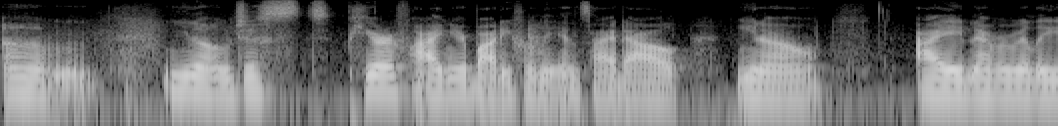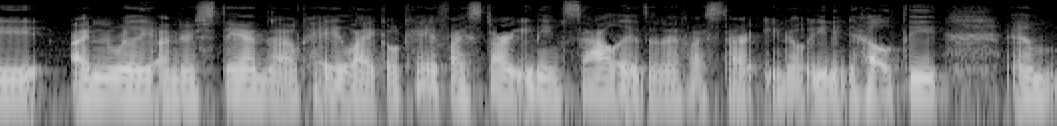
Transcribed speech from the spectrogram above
um, you know, just purifying your body from the inside out you know, I never really, I didn't really understand that, okay, like, okay, if I start eating salads and if I start, you know, eating healthy and,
